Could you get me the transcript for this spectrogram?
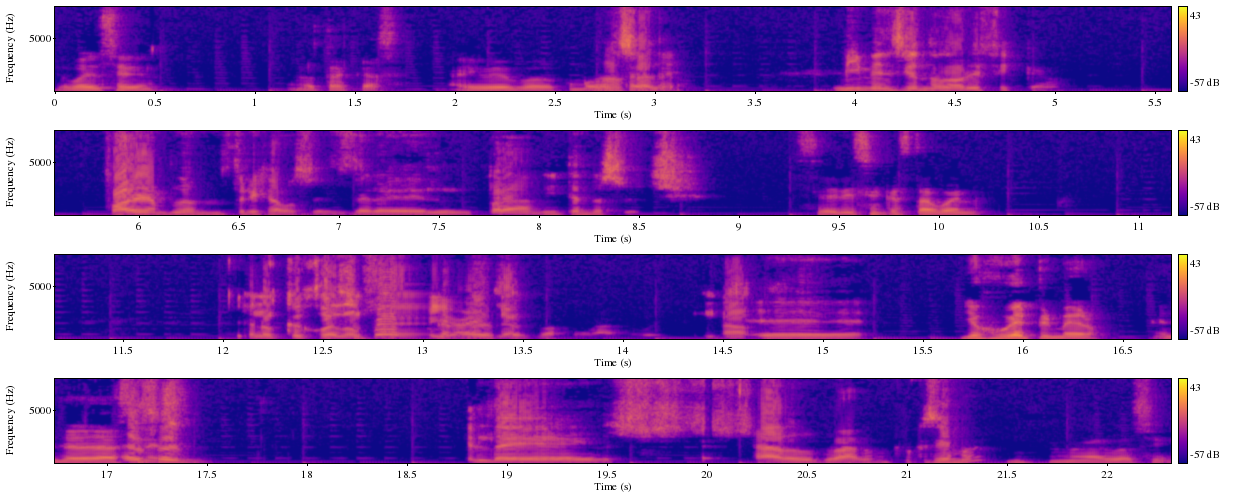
lo voy a hacer en, otra casa. Ahí veo cómo No sale. Mi mención honorífica. Fire Emblem Three Houses del, para Nintendo Switch. Sí, dicen que está bueno. Yo nunca he jugado un Fire Emblem. No. Eh, Yo jugué el primero, el de la es SNES. el, el de Shadow Dragon, creo que se llama. Algo así.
